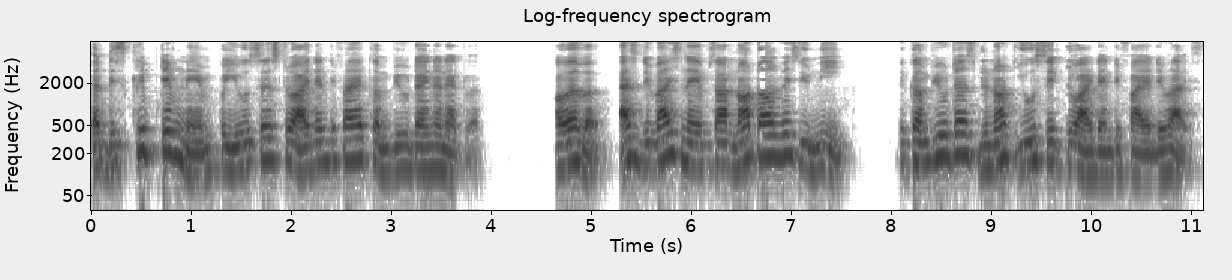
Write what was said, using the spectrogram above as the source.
a descriptive name for users to identify a computer in a network. However, as device names are not always unique, the computers do not use it to identify a device.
